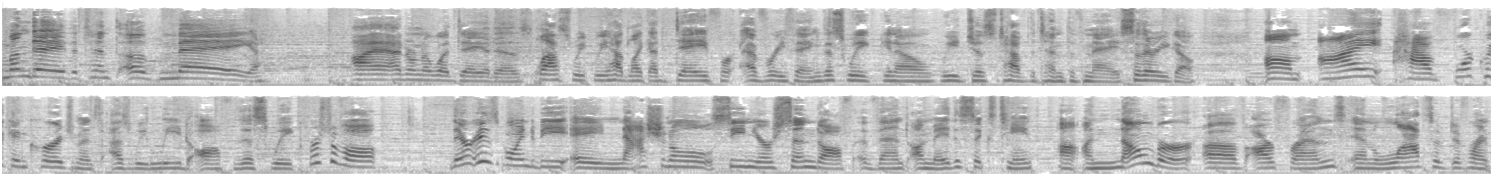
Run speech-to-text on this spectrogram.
Monday, the 10th of May. I, I don't know what day it is. Last week we had like a day for everything. This week, you know, we just have the 10th of May. So there you go. Um, I have four quick encouragements as we lead off this week. First of all, there is going to be a national senior send off event on May the 16th. Uh, a number of our friends in lots of different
